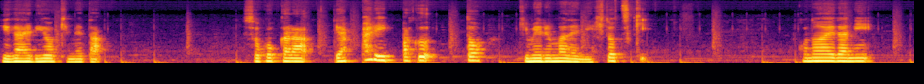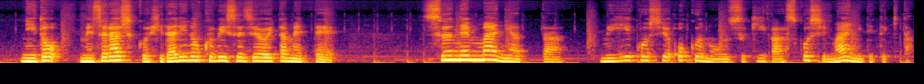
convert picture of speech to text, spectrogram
日帰りを決めた。そこからやっぱり一泊と決めるまでに一月。この間に二度珍しく左の首筋を痛めて、数年前にあった右腰奥のうずきが少し前に出てきた。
